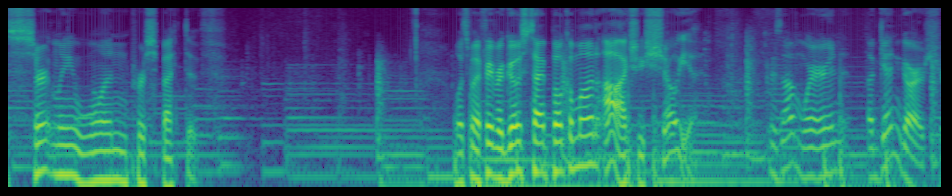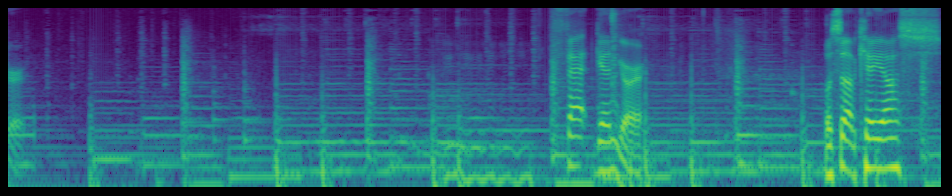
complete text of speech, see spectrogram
Is certainly one perspective. What's my favorite ghost type Pokemon? I'll actually show you. Because I'm wearing a Gengar shirt. Fat Gengar. What's up, Chaos?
